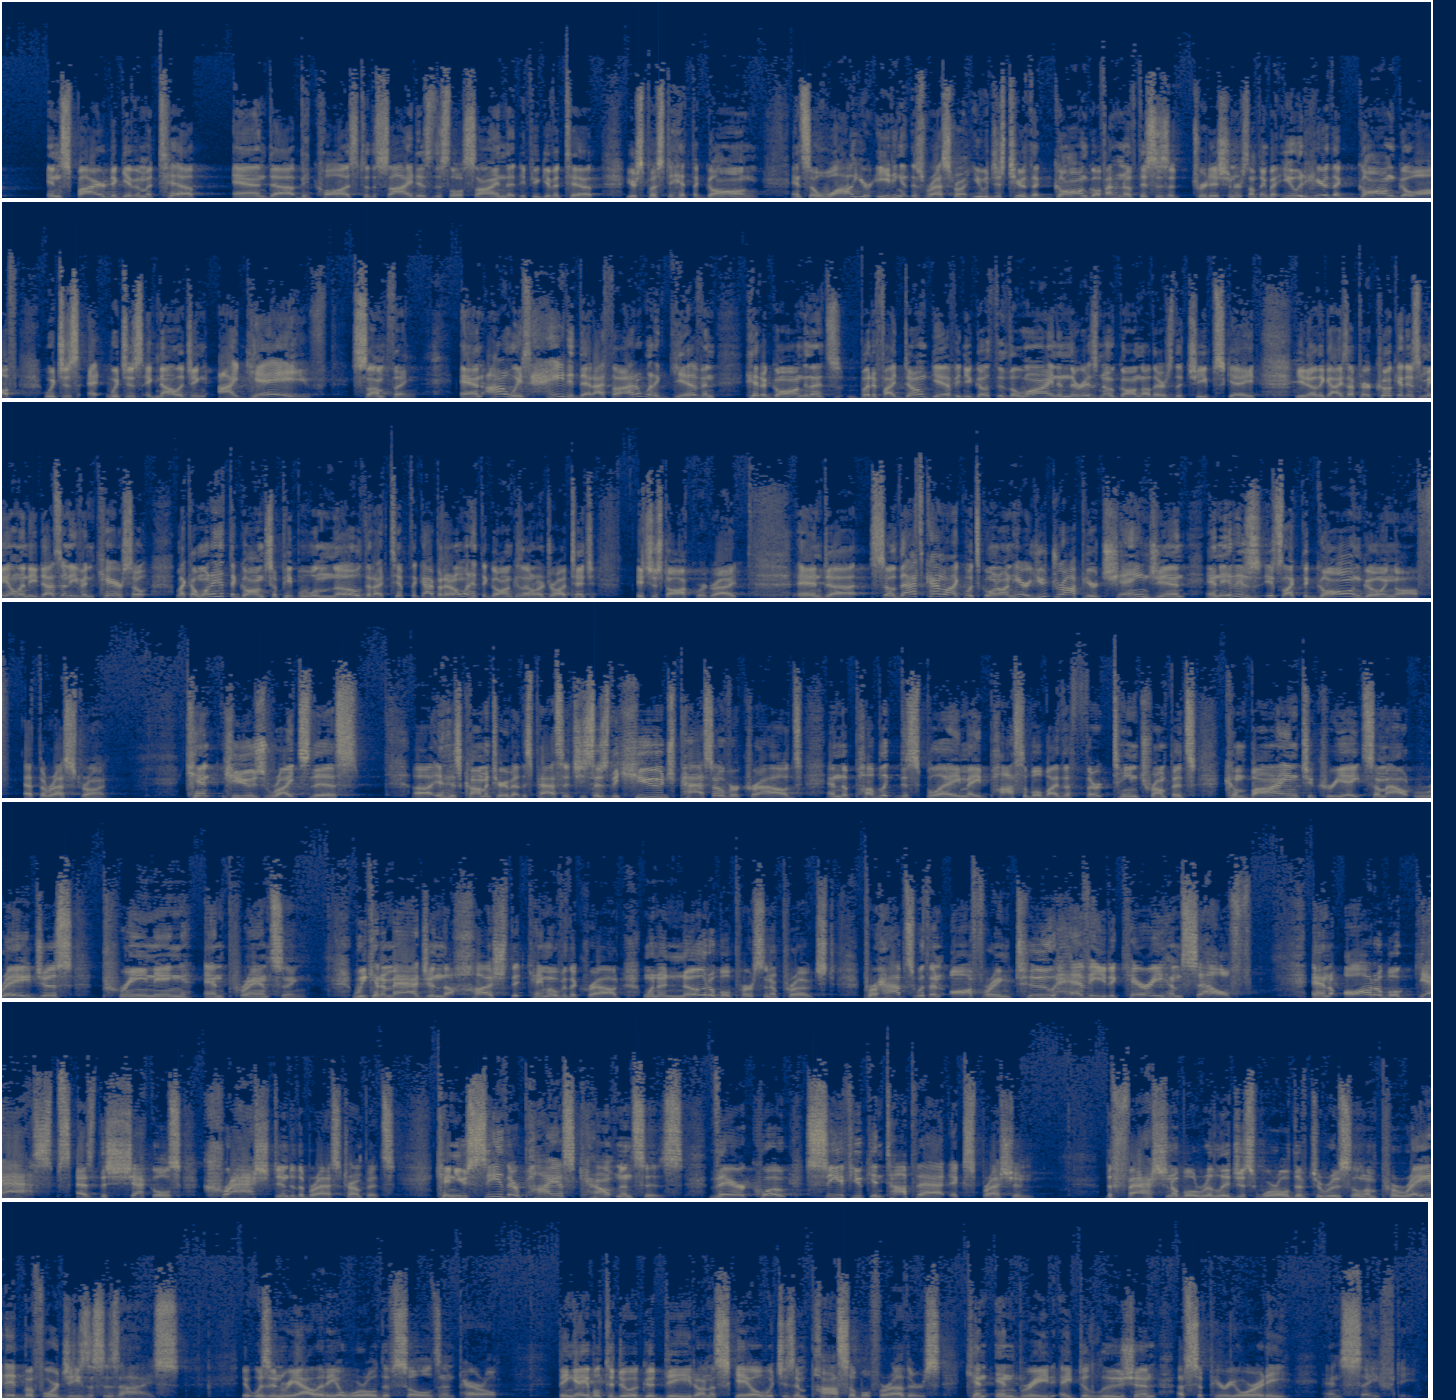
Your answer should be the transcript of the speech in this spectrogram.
inspired to give him a tip and uh, because to the side is this little sign that if you give a tip, you're supposed to hit the gong. And so while you're eating at this restaurant, you would just hear the gong go off. I don't know if this is a tradition or something, but you would hear the gong go off, which is, which is acknowledging, I gave something. And I always hated that. I thought, I don't want to give and hit a gong. That's, but if I don't give and you go through the line and there is no gong, oh, there's the cheapskate. You know, the guy's up here cooking his meal and he doesn't even care. So, like, I want to hit the gong so people will know that I tipped the guy, but I don't want to hit the gong because I don't want to draw attention. It's just awkward, right? And uh, so that's kind of like what's going on here. You drop your change in, and it is, it's like the gong going off at the restaurant. Kent Hughes writes this uh, in his commentary about this passage. He says, The huge Passover crowds and the public display made possible by the 13 trumpets combined to create some outrageous preening and prancing. We can imagine the hush that came over the crowd when a notable person approached, perhaps with an offering too heavy to carry himself and audible gasps as the shekels crashed into the brass trumpets. Can you see their pious countenances? Their, quote, see if you can top that expression. The fashionable religious world of Jerusalem paraded before Jesus' eyes. It was in reality a world of souls in peril. Being able to do a good deed on a scale which is impossible for others can inbreed a delusion of superiority and safety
